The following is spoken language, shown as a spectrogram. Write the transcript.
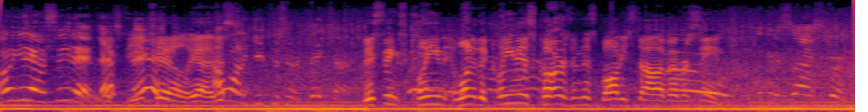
Oh yeah, I see that. That's detail. Yeah, I this want to get this in the daytime. this thing's clean. One of the cleanest cars in this body style I've ever Oh, seen. Look at the side skirt. Oh,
